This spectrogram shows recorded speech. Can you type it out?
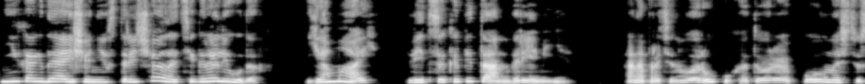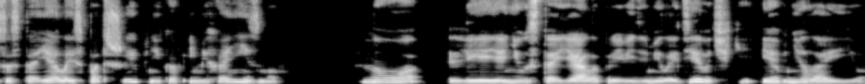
Никогда еще не встречала тигролюдов. Я Май, вице-капитан времени. Она протянула руку, которая полностью состояла из подшипников и механизмов. Но Лея не устояла при виде милой девочки и обняла ее.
